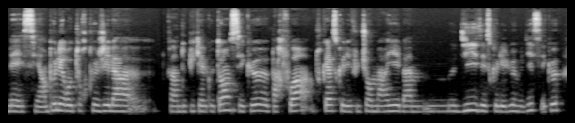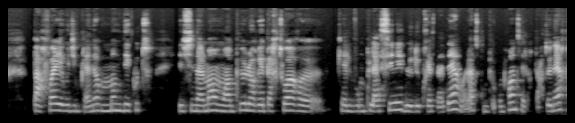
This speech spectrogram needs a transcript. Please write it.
mais c'est un peu les retours que j'ai là, euh, enfin depuis quelques temps, c'est que parfois, en tout cas, ce que les futurs mariés bah, me disent et ce que les lieux me disent, c'est que parfois les wedding planners manquent d'écoute et finalement ont un peu leur répertoire euh, qu'elles vont placer de, prestataires, voilà, ce qu'on peut comprendre, c'est leur partenaire,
